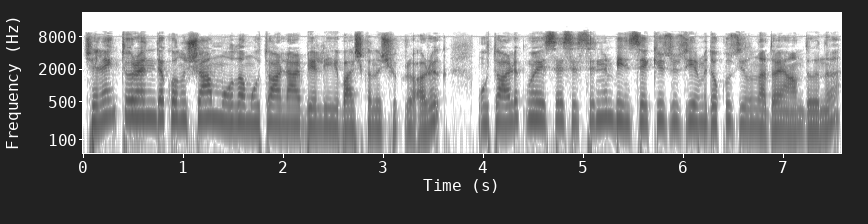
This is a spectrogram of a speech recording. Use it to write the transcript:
Çelenk töreninde konuşan Muğla Muhtarlar Birliği Başkanı Şükrü Arık, muhtarlık müessesesinin 1829 yılına dayandığını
